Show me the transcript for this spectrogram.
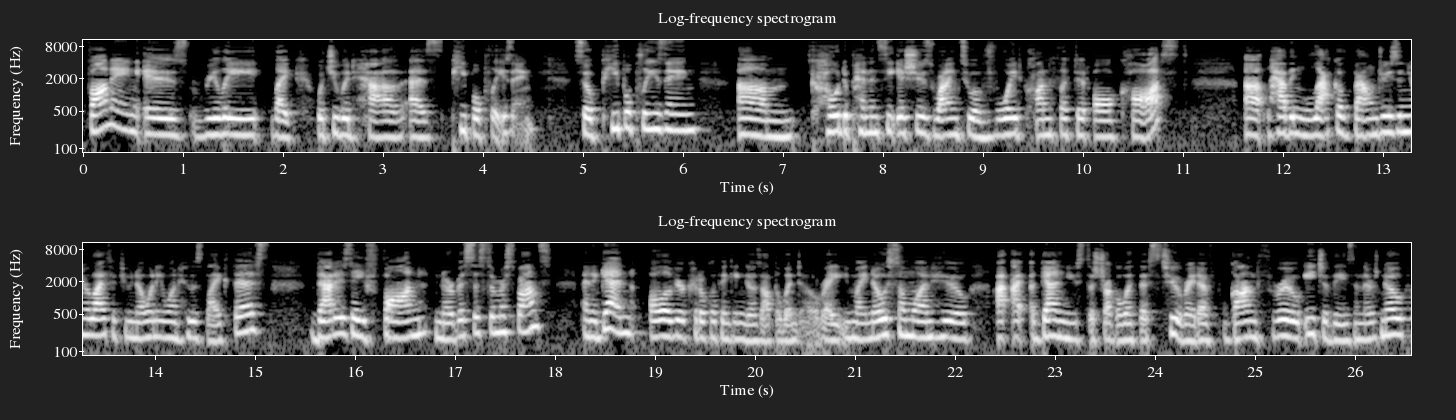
Fawning is really like what you would have as people pleasing. So, people pleasing, um, codependency issues, wanting to avoid conflict at all costs, uh, having lack of boundaries in your life. If you know anyone who's like this, that is a fawn nervous system response. And again, all of your critical thinking goes out the window, right? You might know someone who, I, I, again used to struggle with this too, right? I've gone through each of these and there's no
